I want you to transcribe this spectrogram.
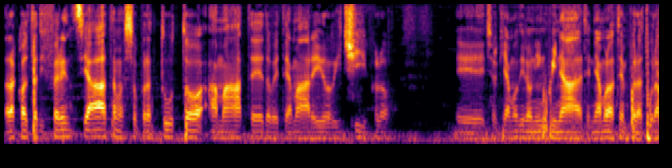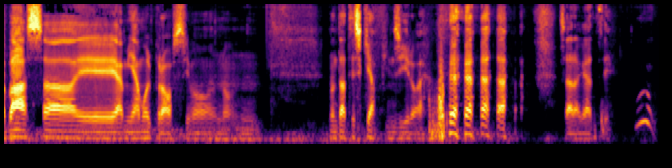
la raccolta differenziata, ma soprattutto amate, dovete amare il riciclo e cerchiamo di non inquinare, teniamo la temperatura bassa e amiamo il prossimo. Non non date schiaffi in giro, eh. Ciao ragazzi. Uh.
